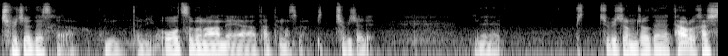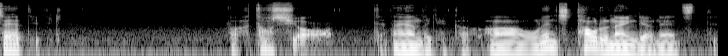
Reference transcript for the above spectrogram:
ちょびちょですから。本当に。大粒の雨が当たってますから。びっちょびちょで。でびっちょびちょの状態で「タオル貸して」って言ってきて「わどうしよう」って悩んだ結果「ああ俺んちタオルないんだよね」っつって。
